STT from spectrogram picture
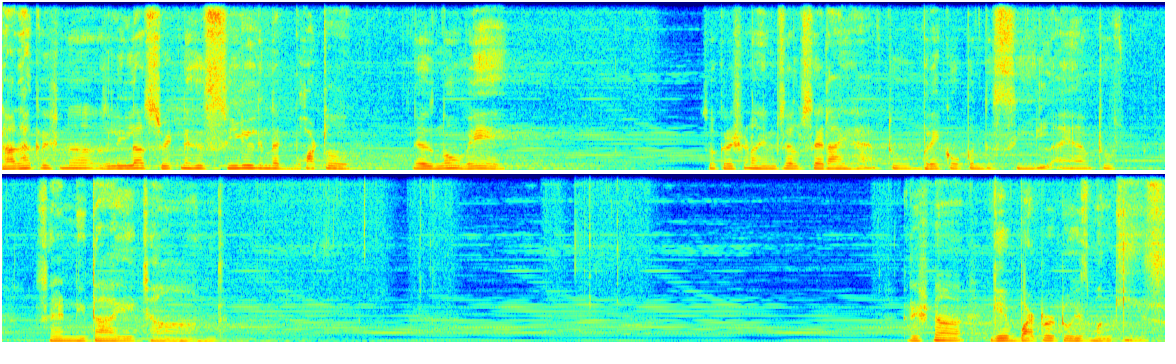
Radha Krishna's Leela's sweetness is sealed in that bottle. There is no way. So Krishna himself said, I have to break open the seal, I have to send Nitai Chand. Krishna gave butter to his monkeys.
